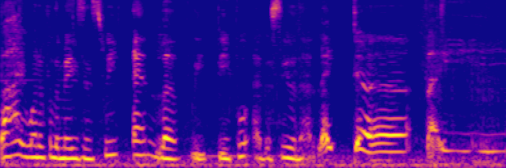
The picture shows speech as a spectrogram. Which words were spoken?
Bye wonderful amazing sweet and lovely people. I will see you now. Later. Bye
